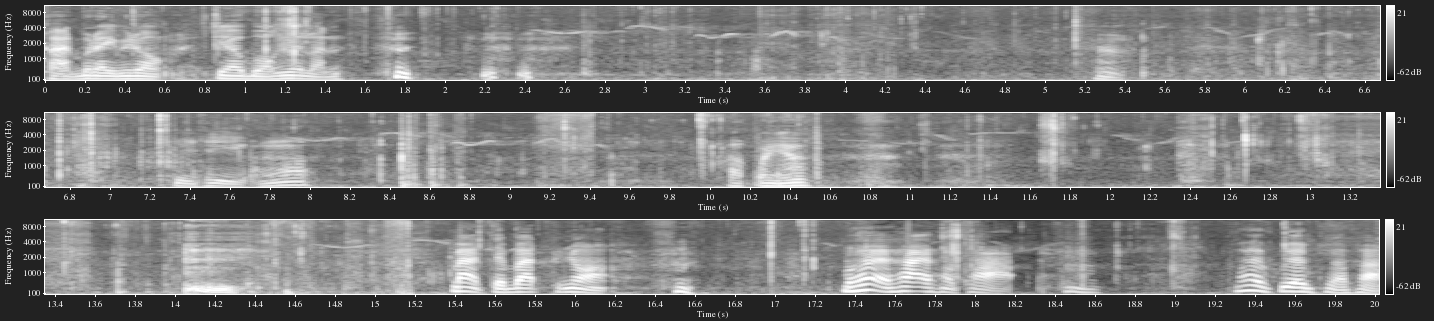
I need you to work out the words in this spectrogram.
ขาดบ่ได้พี่น้องเจ้าบอกเยอะหลันอืมนี่ที่อีกเนาะขักไปยัง มาแต่บัดพี่น้องไม่ให้พายหัวผาไม่ให้เพื่อนเสียผา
